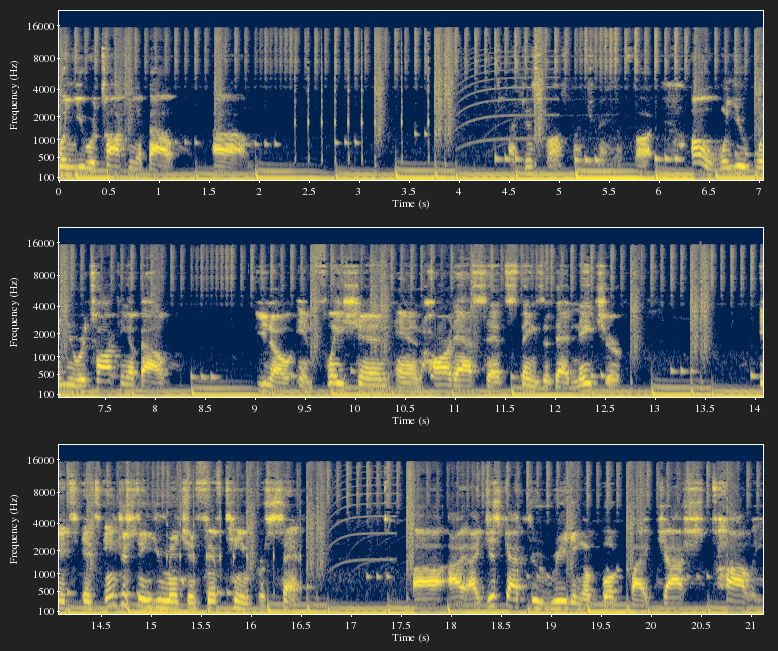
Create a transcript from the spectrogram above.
when you were talking about um, I just lost my train of thought. Oh, when you when you were talking about you know inflation and hard assets, things of that nature, it's it's interesting you mentioned fifteen percent. Uh, I, I just got through reading a book by Josh Tolley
